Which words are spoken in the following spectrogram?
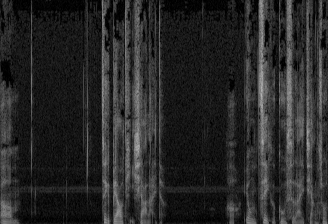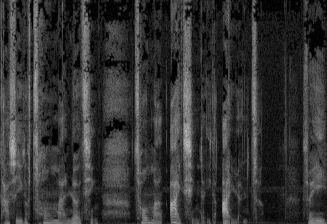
嗯，这个标题下来的。好用这个故事来讲，说他是一个充满热情、充满爱情的一个爱人者，所以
